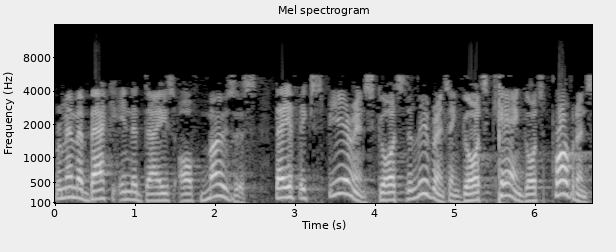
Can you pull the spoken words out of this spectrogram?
Remember back in the days of Moses, they have experienced God's deliverance and God's care and God's providence.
